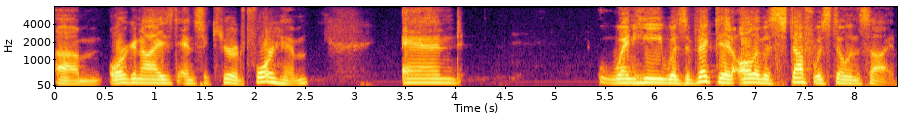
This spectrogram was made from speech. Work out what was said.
um, organized and secured for him. And when he was evicted, all of his stuff was still inside.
